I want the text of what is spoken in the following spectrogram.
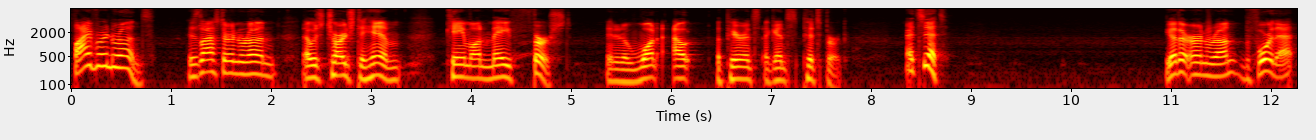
Five earned runs. His last earned run that was charged to him came on May 1st in a one out appearance against Pittsburgh. That's it. The other earned run before that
